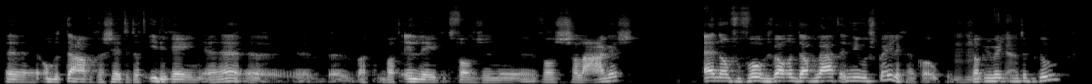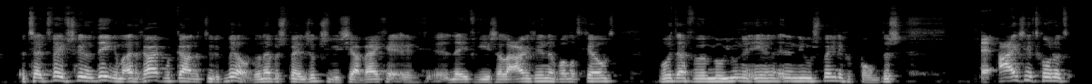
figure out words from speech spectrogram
eh, om de tafel gaan zitten dat iedereen eh, wat, wat inlevert van zijn, van zijn salaris. En dan vervolgens wel een dag later een nieuwe speler gaan kopen. Mhm, Snap je, weet je ja. wat ik bedoel? Het zijn twee verschillende dingen, maar het raakt elkaar natuurlijk wel. Dan hebben spelers ook zoiets. Ja, wij eh, leveren hier salaris in en van dat geld wordt even miljoenen in, in een nieuwe speler gepompt. Dus eh, Ajax heeft gewoon het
